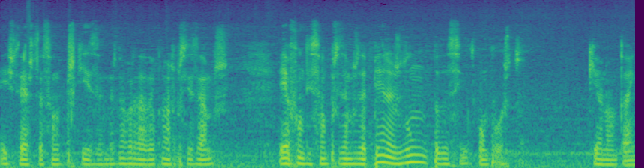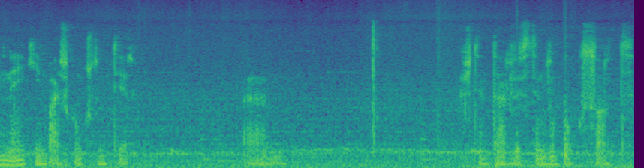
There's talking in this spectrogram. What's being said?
isto é a estação de pesquisa, mas na verdade o que nós precisamos é a fundição, precisamos de apenas de um pedacinho de composto que eu não tenho nem aqui embaixo como costumo ter. Um, vamos tentar ver se temos um pouco de sorte.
